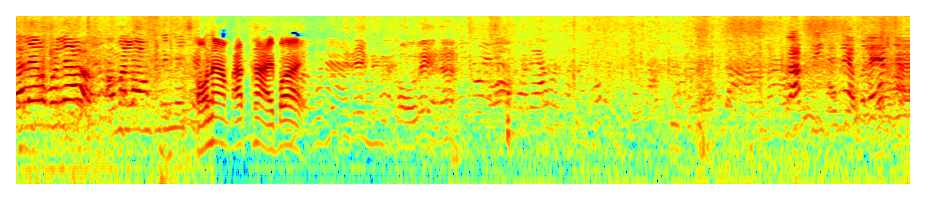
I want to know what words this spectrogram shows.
พอแล้วพอแล้วเอามาลองพื้นไม่ใช่เอาน้ำอัดถ่ายไปรักสีแสบไปแล้วค่ะ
